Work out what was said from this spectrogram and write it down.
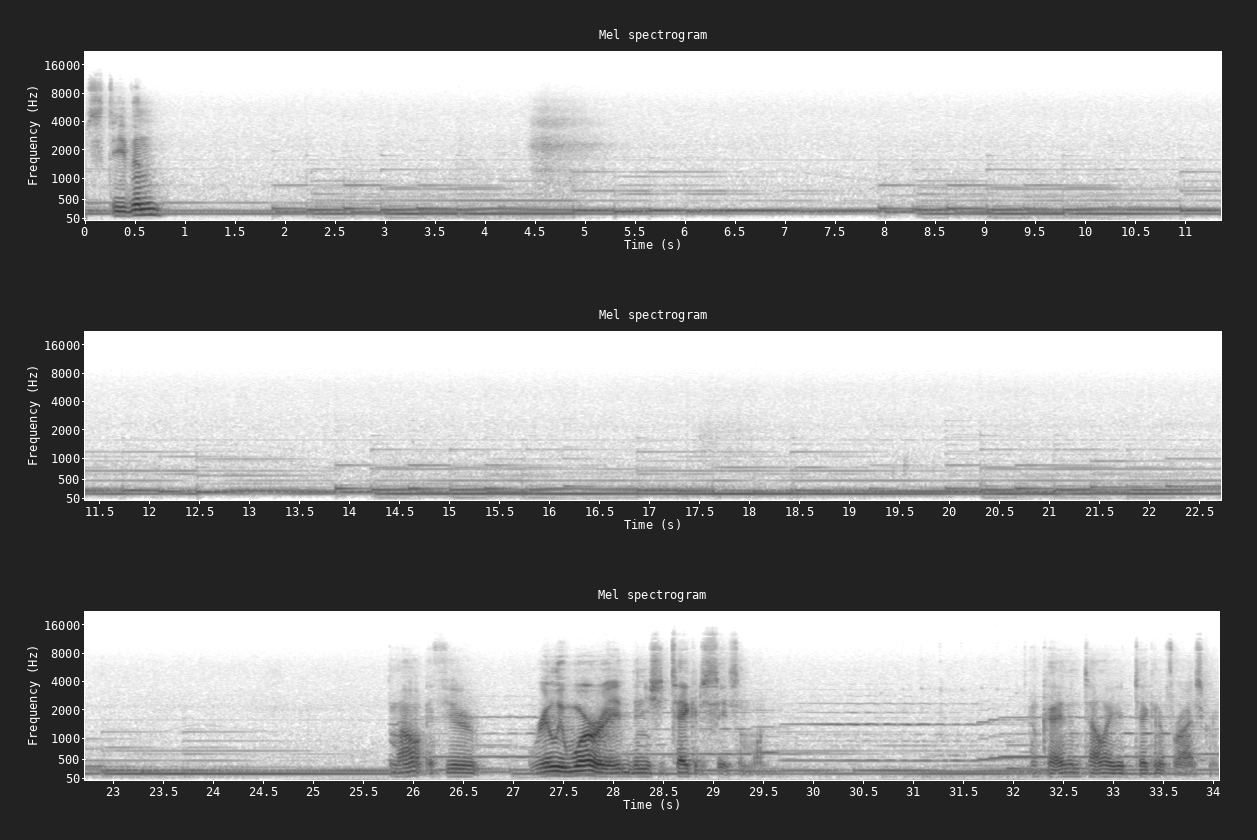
Steven? Well, if you're really worried, then you should take her to see someone. Okay, then tell her you're taking her for ice cream.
